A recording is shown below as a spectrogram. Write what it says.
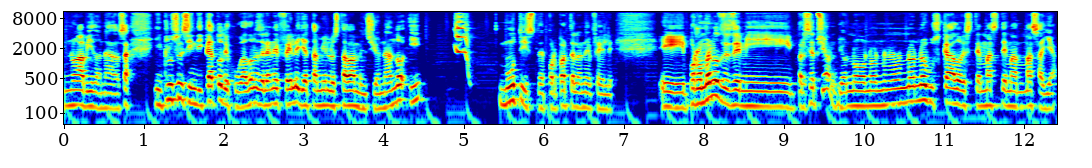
no ha habido nada. O sea, incluso el sindicato de jugadores de la NFL ya también lo estaba mencionando y mutis de, por parte de la NFL. Eh, por lo menos desde mi percepción. Yo no, no, no, no, no he buscado este más tema más allá.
